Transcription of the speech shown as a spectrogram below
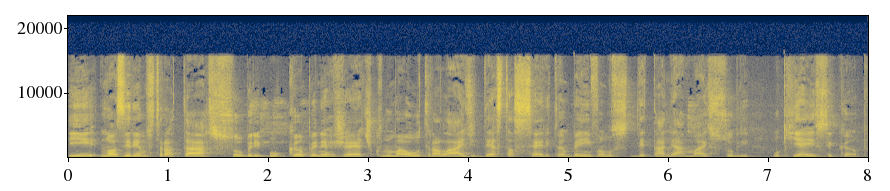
E nós iremos tratar sobre o campo energético numa outra live desta série também. Vamos detalhar mais sobre o que é esse campo.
